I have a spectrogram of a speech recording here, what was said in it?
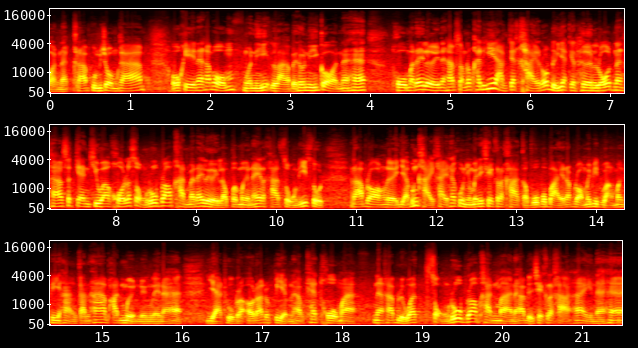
ก่อนนะครับคุณผู้ชมครับโอเคนะครับผมวันนี้ลาไปเท่านี้ก่อนนะฮะโทรมาได้เลยนะครับสำหรับใครที่อยากจะขายรถหรืออยากจะเทิร์นรถนะครับสแกน QR code แล้วส่งรูปรอบคันมาได้เลย เราประเมินให้ราคาสูงที่สุด รับรองเลยอย่าเพิ่งขายใครถ้าคุณยังไม่ได้เช็คราคากับวูบไบรับรองไม่ผิดหวังบางทีห่างกัน5,000หมื่นหนึ่งเลยนะฮะอย่าถูกเราเอารัดเอาเปรียบนะครับแค่โทรมานะครับหรือว่าส่งรูปรอบคันมานะครับเดี๋ยวเช็คราคาให้นะฮะ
